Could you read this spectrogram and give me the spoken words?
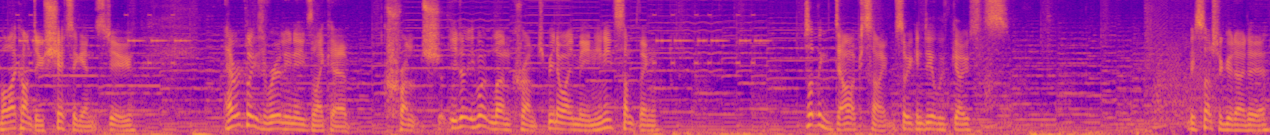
Well, I can't do shit against you. Heracles really needs, like, a crunch. You, don't, you won't learn crunch, but you know what I mean. He needs something... Something dark type, so he can deal with ghosts. Be such a good idea.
